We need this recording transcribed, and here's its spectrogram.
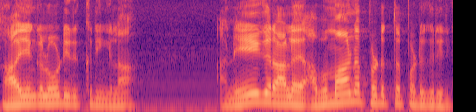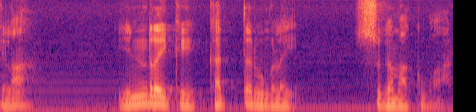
காயங்களோடு இருக்கிறீங்களா? அநேகரால் அவமானப்படுத்தப்படுகிறீர்களா? இன்றைக்கு கத்தர் உங்களை சுகமாக்குவார்.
